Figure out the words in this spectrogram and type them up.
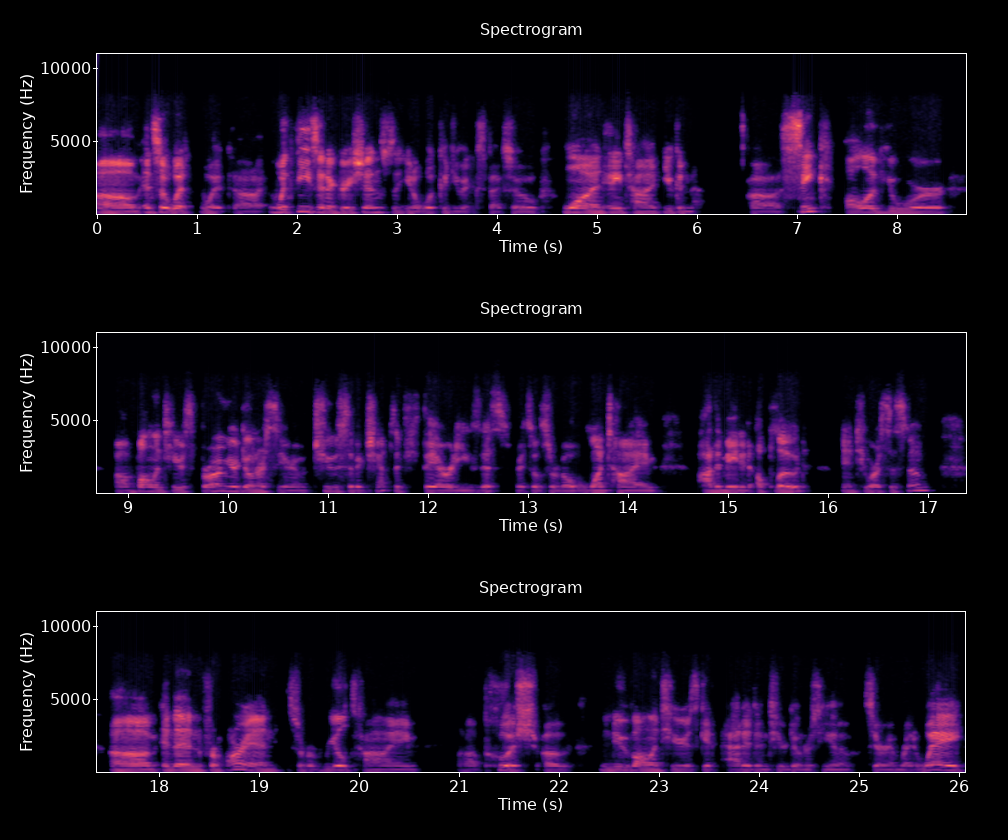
Um, and so what what uh, with these integrations, you know, what could you expect? So one, anytime you can uh, sync all of your uh, volunteers from your donor CRM to Civic Champs if they already exist, right? So sort of a one-time automated upload into our system. Um, and then from our end, sort of a real time uh, push of new volunteers get added into your donor CRM right away.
